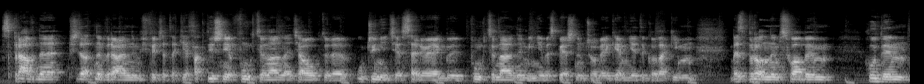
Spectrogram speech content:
sprawne, przydatne w realnym świecie, takie faktycznie funkcjonalne ciało, które uczyni cię serio jakby funkcjonalnym i niebezpiecznym człowiekiem, nie tylko takim bezbronnym, słabym, chudym,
